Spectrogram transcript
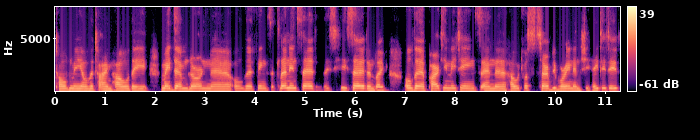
told me all the time how they made them learn uh, all the things that Lenin said, this he said, and like all the party meetings, and uh, how it was terribly boring, and she hated it,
